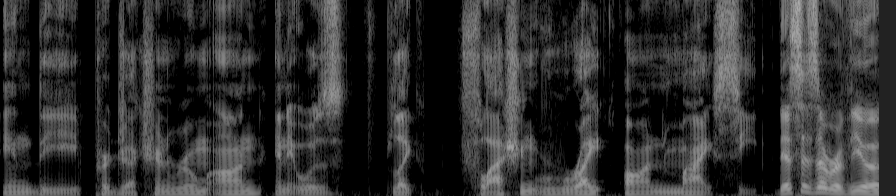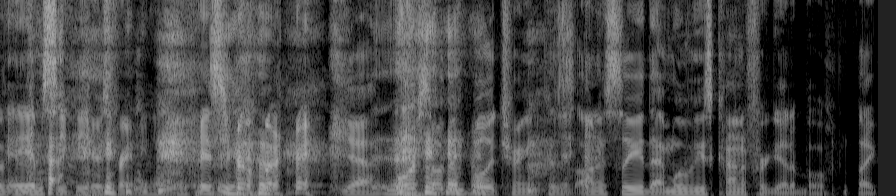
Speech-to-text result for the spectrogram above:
in the projection room on, and it was like flashing right on my seat. This is a review of And- AMC Theaters Framingham. In case. Yeah, more so than Bullet Train, because honestly, that movie is kind of forgettable. Like,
